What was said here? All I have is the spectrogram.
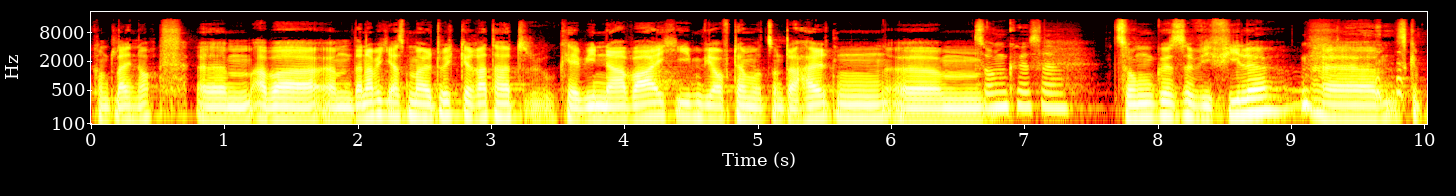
kommt gleich noch. Ähm, aber ähm, dann habe ich erstmal durchgerattert, okay, wie nah war ich ihm, wie oft haben wir uns unterhalten, ähm, Zungenküsse. Zungengüsse, wie viele. Ähm, es gibt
